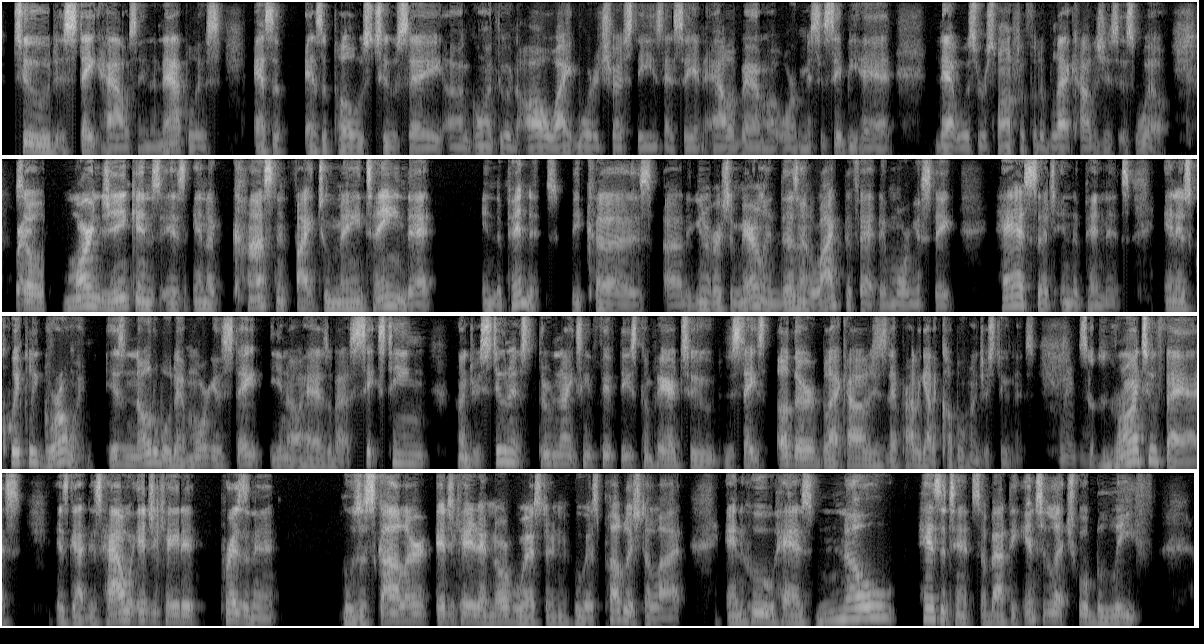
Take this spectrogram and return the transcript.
to the state house in Annapolis, as a, as opposed to say uh, going through an all-white board of trustees that say in Alabama or Mississippi had that was responsible for the black colleges as well. Right. So Martin Jenkins is in a constant fight to maintain that independence because uh, the University of Maryland doesn't like the fact that Morgan State has such independence and is quickly growing. It's notable that Morgan State, you know, has about 1,600 students through the 1950s compared to the state's other black colleges that probably got a couple hundred students. Mm-hmm. So it's growing too fast. It's got this Howard educated president who's a scholar, educated at Northwestern, who has published a lot, and who has no hesitance about the intellectual belief,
